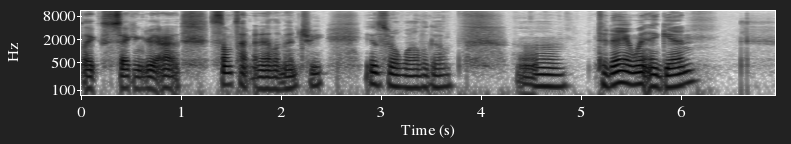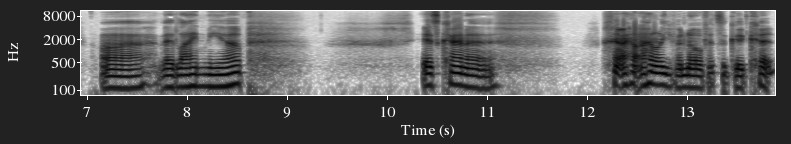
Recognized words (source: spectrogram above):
like second grade, uh, sometime in elementary. It was a while ago. Um, today I went again. Uh, they lined me up. It's kind of I don't even know if it's a good cut.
